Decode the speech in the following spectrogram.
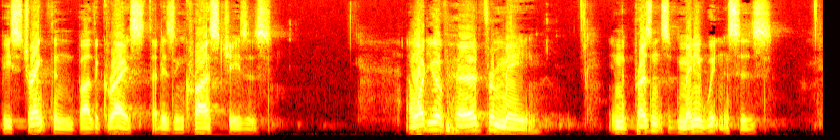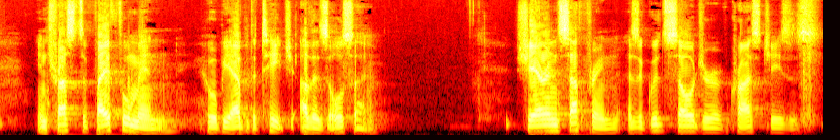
be strengthened by the grace that is in Christ Jesus. And what you have heard from me in the presence of many witnesses, entrust to faithful men who will be able to teach others also. Share in suffering as a good soldier of Christ Jesus.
